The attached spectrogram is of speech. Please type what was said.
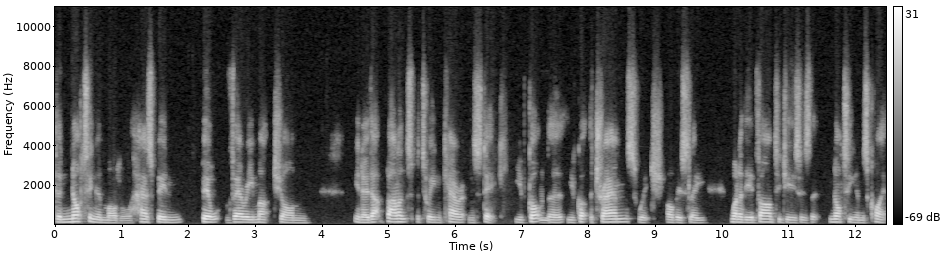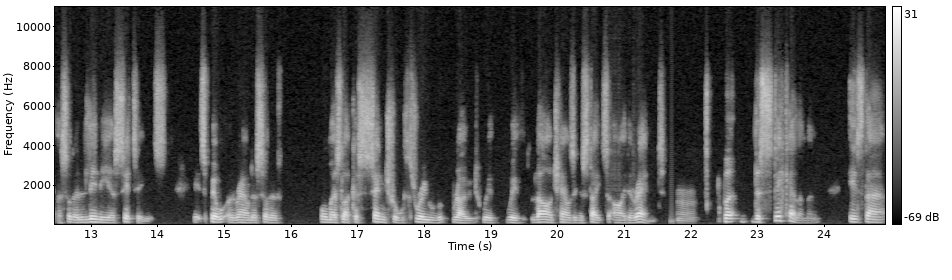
the Nottingham model has been built very much on you know that balance between carrot and stick you've got mm. the you've got the trams which obviously one of the advantages is that Nottingham's quite a sort of linear city. It's it's built around a sort of almost like a central through road with with large housing estates at either end. Mm. But the stick element is that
